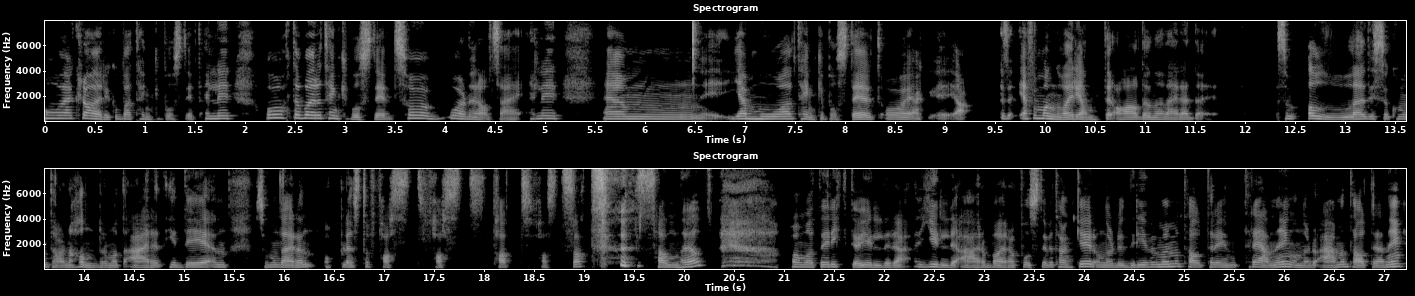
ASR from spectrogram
å, jeg klarer ikke å bare tenke positivt. Eller å, det er bare å tenke positivt, så ordner alt seg. Eller um, jeg må tenke positivt, og jeg, ja, altså, jeg får mange varianter av denne der som alle disse kommentarene handler om at det er en idé, en, som om det er en opplest og fast, fasttatt, fastsatt sannhet om at det riktige og gyldige er å bare ha positive tanker. Og når du driver med mental trening, og når du er mentaltrening,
